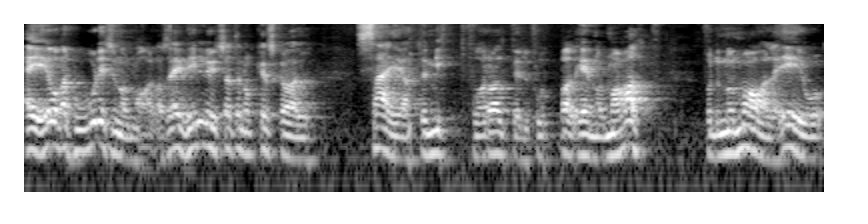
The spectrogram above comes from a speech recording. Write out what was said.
Jeg er overhodet ikke normal. Altså, jeg vil jo ikke at noen skal si at mitt forhold til fotball er normalt. For det normale er jo å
